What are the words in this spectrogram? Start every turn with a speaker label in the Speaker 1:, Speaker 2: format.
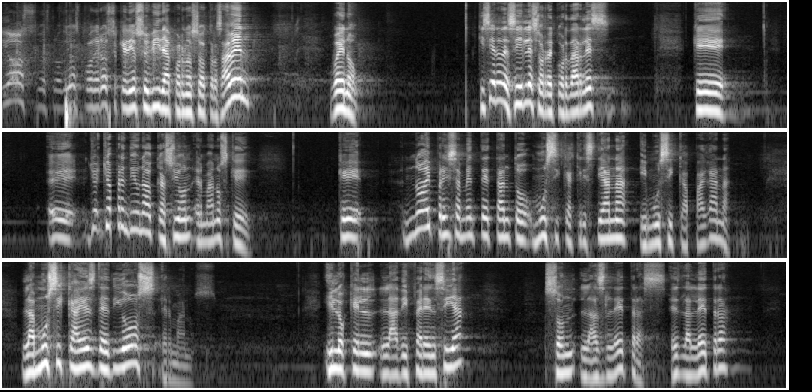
Speaker 1: Dios, nuestro Dios poderoso que dio su vida por nosotros. Amén. Bueno, quisiera decirles o recordarles que eh, yo, yo, aprendí una ocasión, hermanos, que, que no hay precisamente tanto música cristiana y música pagana. La música es de Dios, hermanos. Y lo que la diferencia son las letras, es la letra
